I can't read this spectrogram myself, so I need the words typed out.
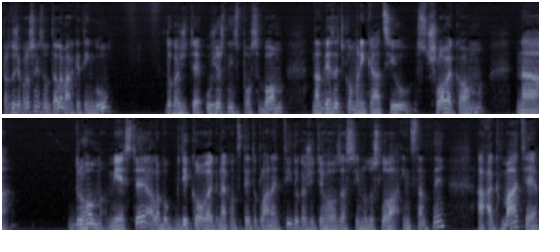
Pretože prostredníctvom telemarketingu dokážete úžasným spôsobom nadviazať komunikáciu s človekom na druhom mieste alebo kdekoľvek na konci tejto planéty, dokážete ho zastihnúť doslova instantne a ak máte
